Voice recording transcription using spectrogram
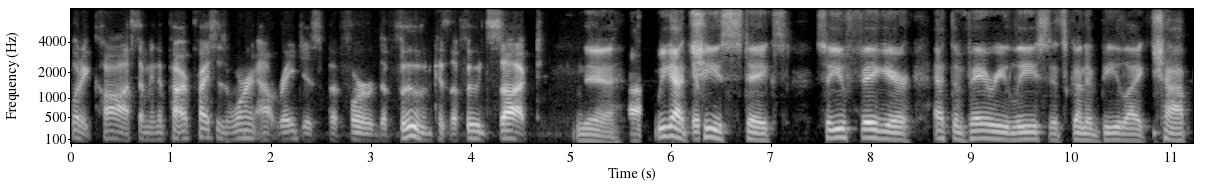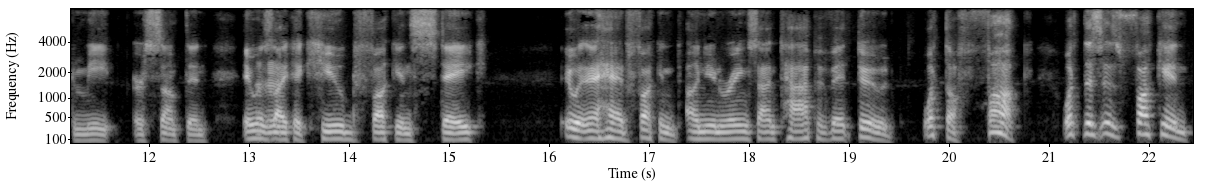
what it cost. I mean, the power prices weren't outrageous, but for the food, because the food sucked. Yeah. Uh, we got it- cheese steaks. So you figure at the very least it's gonna be like chopped meat or something. It was Mhm. like a cubed fucking steak. It, was, it had fucking onion rings on top of it, dude. What the fuck? What this is fucking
